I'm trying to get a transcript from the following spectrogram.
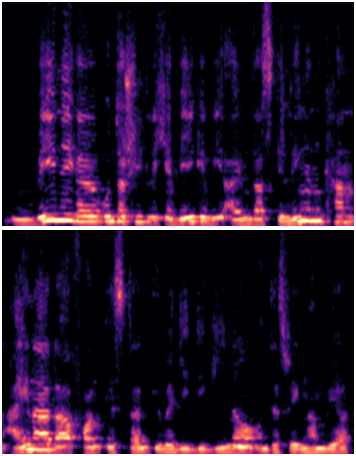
wenige unterschiedliche Wege, wie einem das gelingen kann. Einer davon ist dann über die DIGINA. Und deswegen haben wir,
